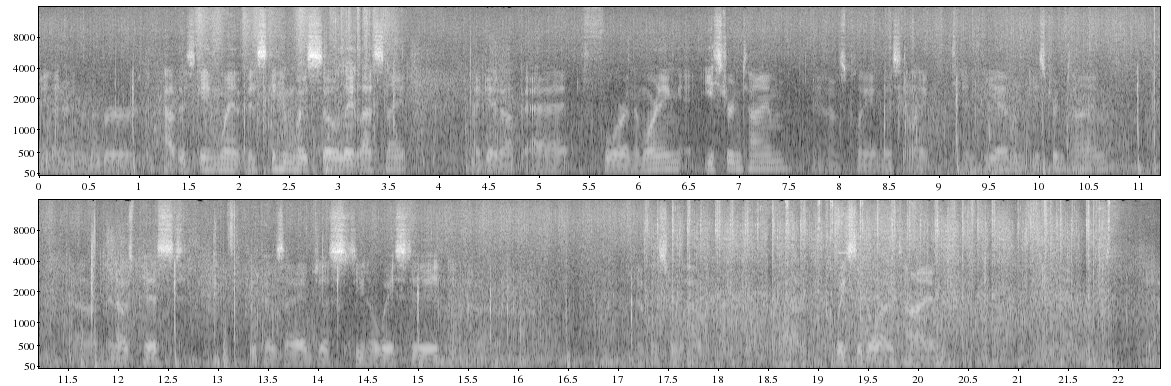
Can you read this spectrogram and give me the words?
Man, I don't even remember how this game went. This game was so late last night. I get up at 4 in the morning Eastern time, and I was playing this at like 10 p.m. Eastern time, um, and I was pissed because I had just, you know, wasted, uh, my knuckles so loud, uh, wasted a lot of time, and yeah.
